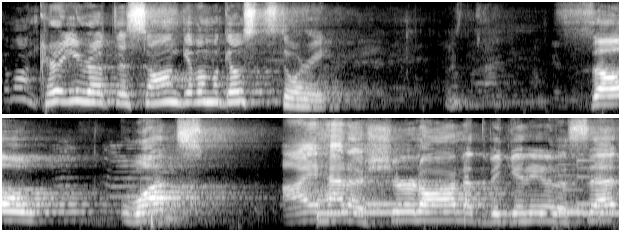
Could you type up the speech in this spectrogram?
Come on, Kurt, you wrote this song. Give them a ghost story. So once I had a shirt on at the beginning of the set,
